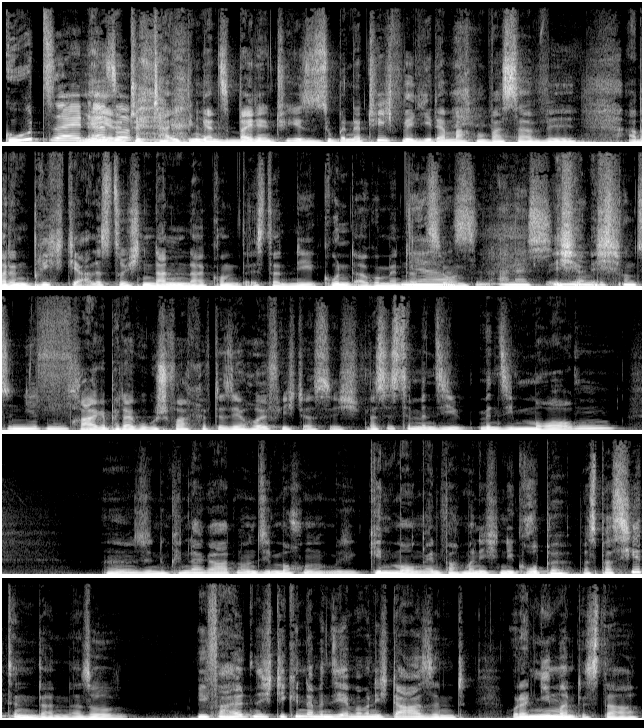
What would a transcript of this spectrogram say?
gut sein. ja, also, ja, total. Ich bin ganz bei dir. Natürlich ist es super. Natürlich will jeder machen, was er will. Aber dann bricht ja alles durcheinander. Kommt, ist dann die ja, Grundargumentation. es ist Anarchie Ich- und das ich funktioniert nicht. frage pädagogische Fachkräfte sehr häufig, dass ich, was ist denn, wenn sie, wenn sie morgen, äh, sind im Kindergarten und sie, machen, sie gehen morgen einfach mal nicht in die Gruppe? Was passiert denn dann? Also, wie verhalten sich die Kinder, wenn sie einfach mal nicht da sind? Oder niemand ist da?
